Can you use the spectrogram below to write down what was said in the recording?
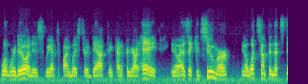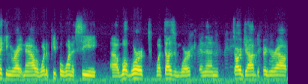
what we're doing is we have to find ways to adapt and kind of figure out, hey, you know, as a consumer, you know, what's something that's sticking right now, or what do people want to see? Uh, what worked, what doesn't work, and then it's our job to figure out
